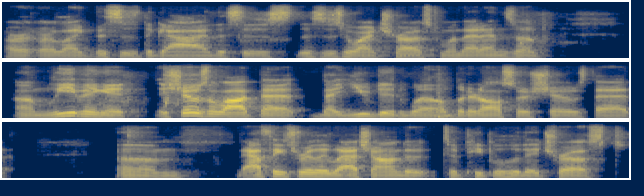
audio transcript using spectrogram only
or, or like this is the guy, this is this is who I trust. When that ends up um, leaving it, it shows a lot that that you did well, but it also shows that um, athletes really latch on to, to people who they trust.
